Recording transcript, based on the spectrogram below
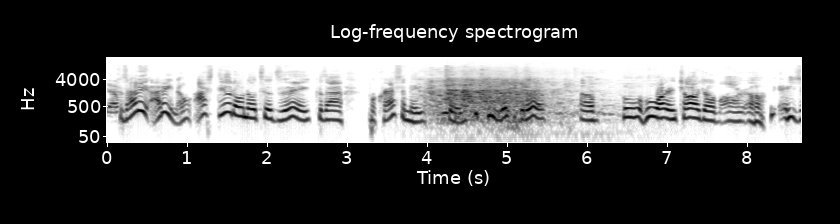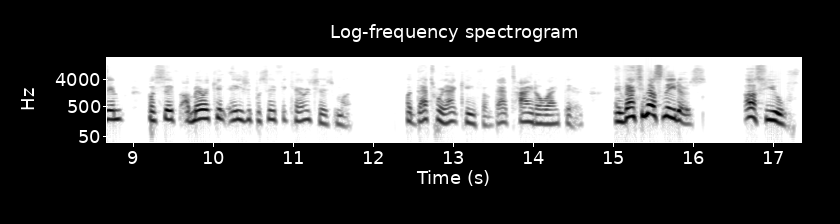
Yep. Because I didn't, I didn't know. I still don't know till today because I procrastinate to look it up who who are in charge of our uh, Asian Pacific American Asian Pacific Heritage Month. But that's where that came from. That title right there. Advancing us leaders, us youth,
